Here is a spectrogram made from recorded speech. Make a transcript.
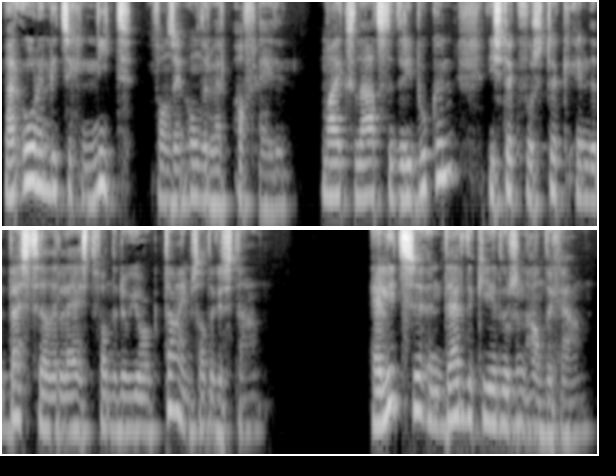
Maar Oren liet zich niet van zijn onderwerp afleiden. Mike's laatste drie boeken, die stuk voor stuk in de bestsellerlijst van de New York Times hadden gestaan. Hij liet ze een derde keer door zijn handen gaan.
